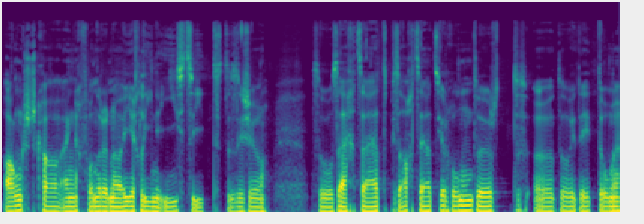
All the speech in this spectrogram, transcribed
Angst gehabt eigentlich von einer neuen kleinen Eiszeit. Das ist ja so 16. bis 18. Jahrhundert, äh, da in dort rum,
